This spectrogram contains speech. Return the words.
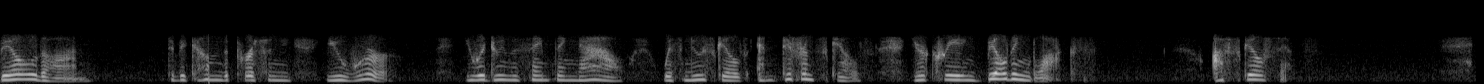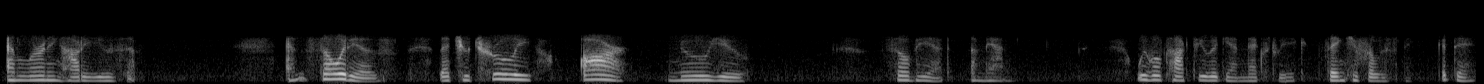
build on to become the person you were. You are doing the same thing now with new skills and different skills. You're creating building blocks of skill sets and learning how to use them. And so it is that you truly are new you. So be it. Amen. We will talk to you again next week. Thank you for listening. Good day.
